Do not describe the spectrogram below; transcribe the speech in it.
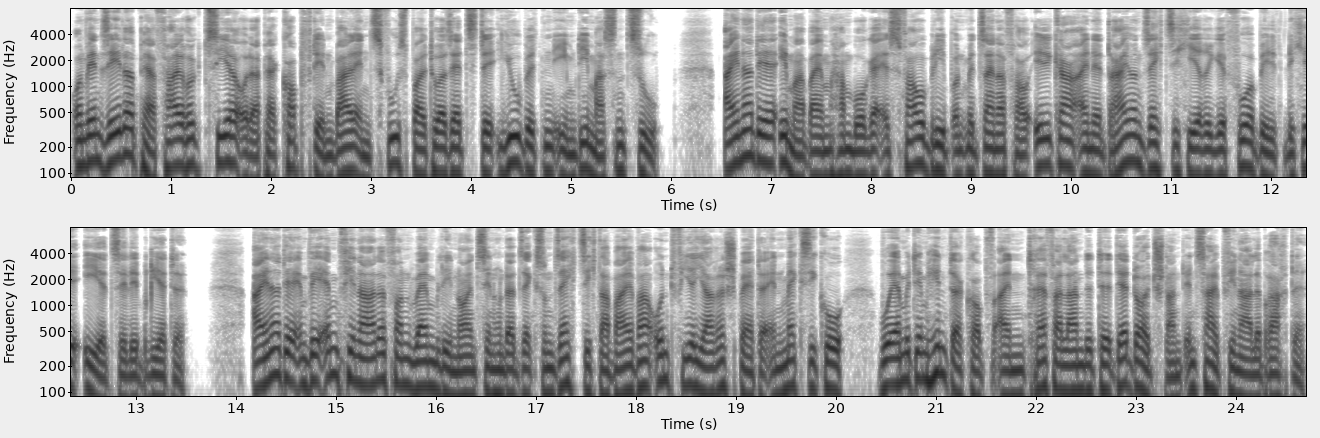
Und wenn Seeler per Fallrückzieher oder per Kopf den Ball ins Fußballtor setzte, jubelten ihm die Massen zu. Einer, der immer beim Hamburger SV blieb und mit seiner Frau Ilka eine 63-jährige vorbildliche Ehe zelebrierte. Einer, der im WM-Finale von Wembley 1966 dabei war und vier Jahre später in Mexiko, wo er mit dem Hinterkopf einen Treffer landete, der Deutschland ins Halbfinale brachte.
